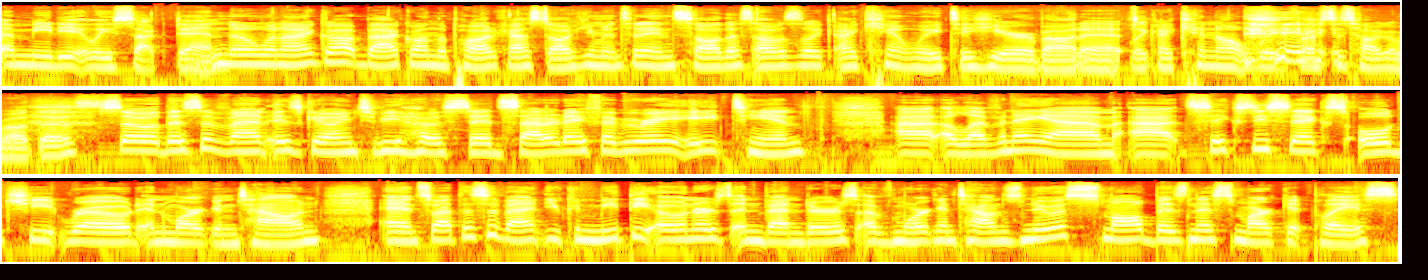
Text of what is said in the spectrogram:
immediately sucked in No, when I got back on the podcast document today and saw this, I was like, I can't wait to hear about it. Like, I cannot wait for us to talk about this. So this event is going to be hosted Saturday, February 18th at 11 a.m. at 66 Old Cheat Road in Morgantown. And so at this event, you can meet the owners and vendors of Morgantown's newest small business marketplace.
